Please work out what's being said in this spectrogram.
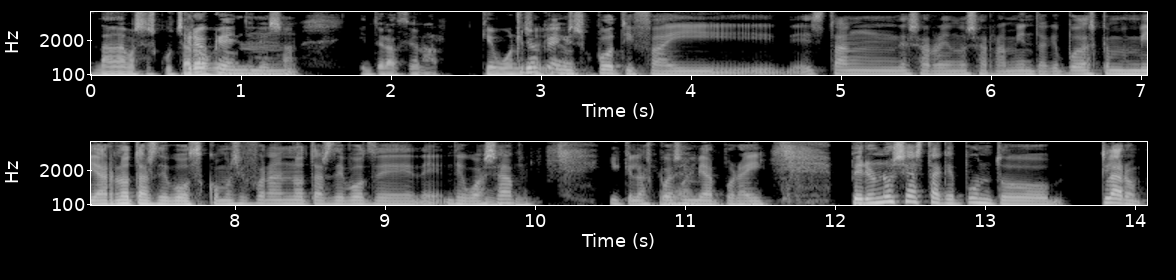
nada más escuchar algo que, interesa, interaccionar. Qué bueno Creo que en Spotify están desarrollando esa herramienta, que puedas enviar notas de voz, como si fueran notas de voz de, WhatsApp, y que las puedes enviar por ahí. Pero no sé hasta qué punto, claro,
